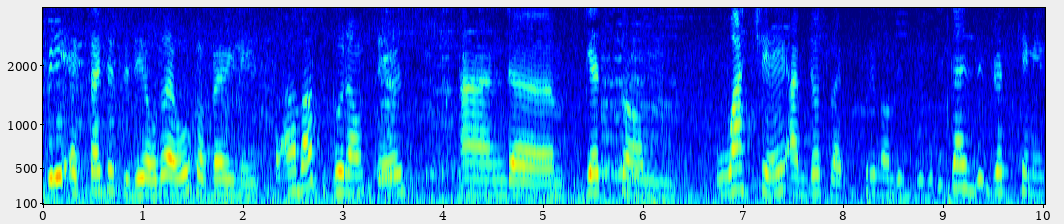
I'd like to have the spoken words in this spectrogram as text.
pretty excited today although i woke up very late. I'm about to go downstairs and um, get some waakye. I'm just like putting on this book guys this dress came in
